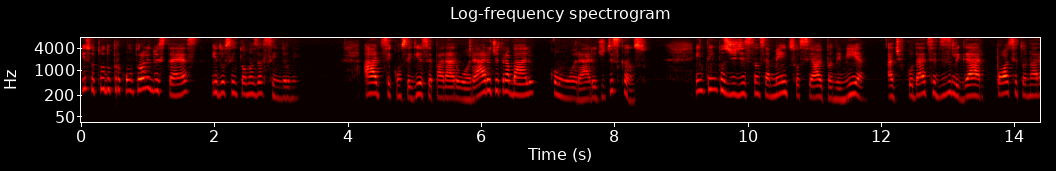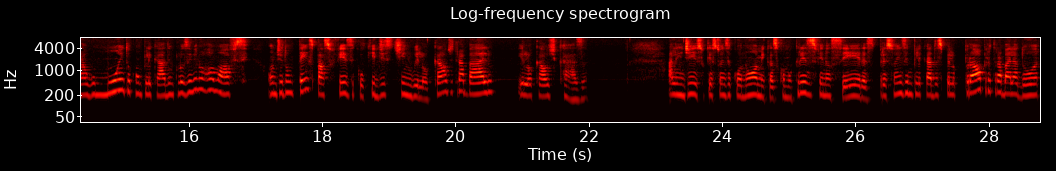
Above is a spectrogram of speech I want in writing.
Isso tudo para o controle do estresse e dos sintomas da síndrome. Há de se conseguir separar o horário de trabalho com o horário de descanso. Em tempos de distanciamento social e pandemia, a dificuldade de se desligar pode se tornar algo muito complicado, inclusive no home office onde não tem espaço físico que distingue local de trabalho e local de casa. Além disso, questões econômicas como crises financeiras, pressões implicadas pelo próprio trabalhador,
